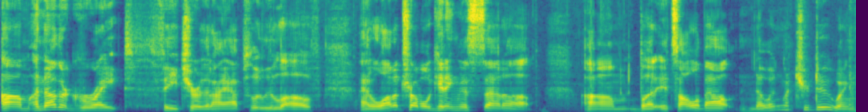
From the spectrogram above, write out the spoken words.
Um, another great feature that I absolutely love, I had a lot of trouble getting this set up, um, but it's all about knowing what you're doing.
